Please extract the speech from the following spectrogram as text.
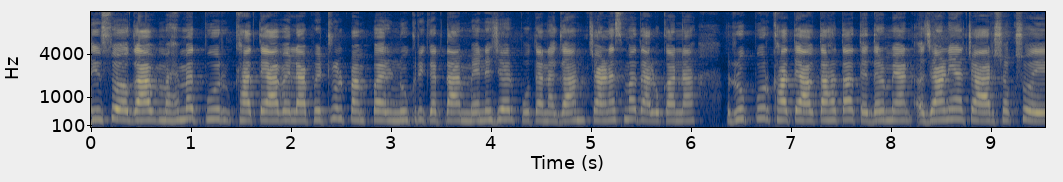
દિવસો અગાઉ મહેમદપુર ખાતે આવેલા પેટ્રોલ પંપ પર નોકરી કરતા મેનેજર પોતાના ગામ ચાણસ્મા તાલુકાના રૂપપુર ખાતે આવતા હતા. તે દરમિયાન અજાણ્યા ચાર શખ્સોએ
